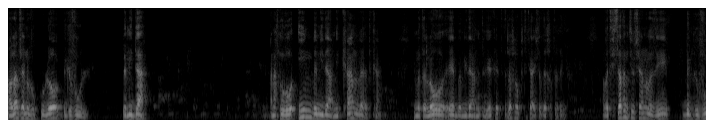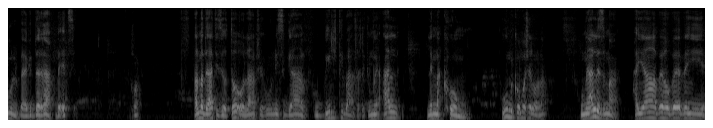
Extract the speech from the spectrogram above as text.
העולם שלנו הוא כולו בגבול, במידה. אנחנו רואים במידה, מכאן ועד כאן. אם אתה לא רואה במידה המדויקת, אז לך לאופטיקאי את הראייה. אבל תפיסת המציאות שלנו אז היא בגבול, בהגדרה, בעצם. עלמא דעתי זה אותו עולם שהוא נשגב, הוא בלתי בעל תכלית, הוא מעל למקום. הוא מקומו של עולם. הוא מעל לזמן. היה והווה ויהיה.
